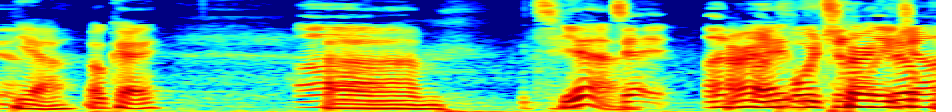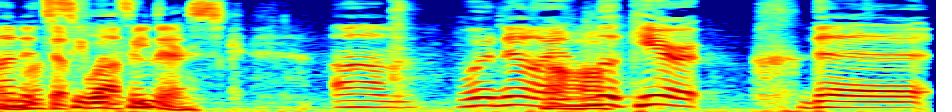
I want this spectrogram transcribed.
Yeah. yeah, okay. Um, yeah. It's un- All right, unfortunately, it John, it's Let's a floppy disk. Um, well, no, and look here. The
